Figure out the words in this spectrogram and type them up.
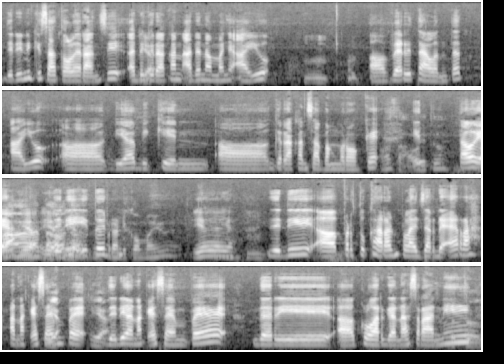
Jadi ini kisah toleransi. Ada Ya. gerakan ada namanya Ayu, Mm. eh, very talented. Ayu eh, dia bikin eh, gerakan Sabang Merauke. Oh, tahu It- itu. Tahu ya? Ah, Iya, tahu, Jadi tahu. itu pernah di koma juga. Iya iya iya. Mm. jadi eh, pertukaran pelajar daerah anak SMP. iya. Jadi anak SMP dari eh, keluarga Nasrani Betul.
